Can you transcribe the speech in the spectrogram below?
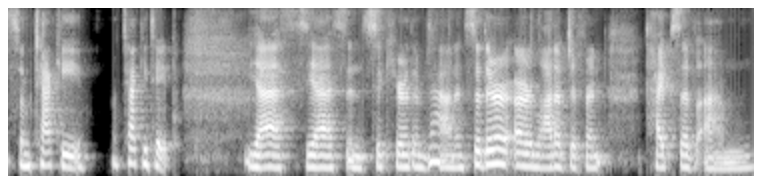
some tacky tacky tape. Yes, yes, and secure them down. And so there are a lot of different types of um,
